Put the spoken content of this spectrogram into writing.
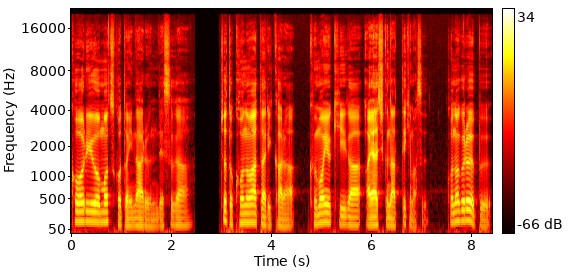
交流を持つことになるんですが、ちょっとこの辺りから雲行きが怪しくなってきます。このグループ、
